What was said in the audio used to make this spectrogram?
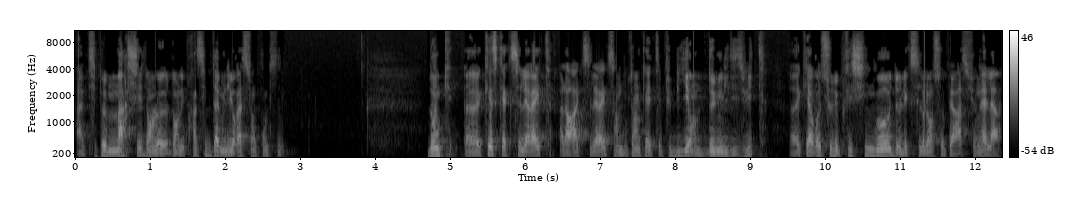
un petit peu marcher dans, les principes d'amélioration continue? Donc, euh, qu'est-ce qu'Accelerate? Alors, Accelerate, c'est un bouquin qui a été publié en 2018, euh, qui a reçu le prix Shingo de l'excellence opérationnelle.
